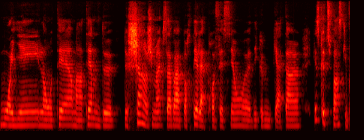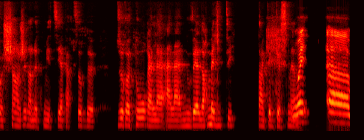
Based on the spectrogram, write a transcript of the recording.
moyen, long terme, en termes de, de, changement que ça va apporter à la profession euh, des communicateurs? Qu'est-ce que tu penses qui va changer dans notre métier à partir de, du retour à la, à la nouvelle normalité dans quelques semaines? Oui. Euh,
